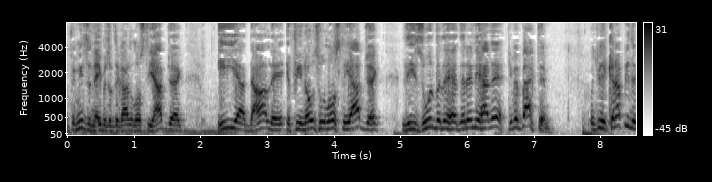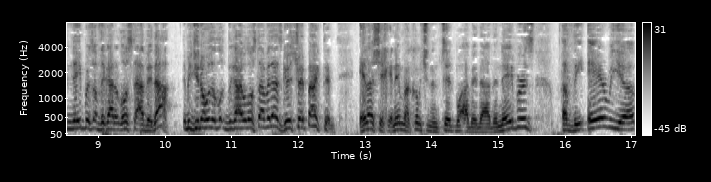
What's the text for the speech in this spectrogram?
If it means the neighbors of the guy that lost the object, if he knows who lost the object, give it back to him. Which means it cannot be the neighbors of the guy that lost the Aveda. That means you know who the, the guy who lost the Aveda is. Give it straight back to him. The neighbors of the area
